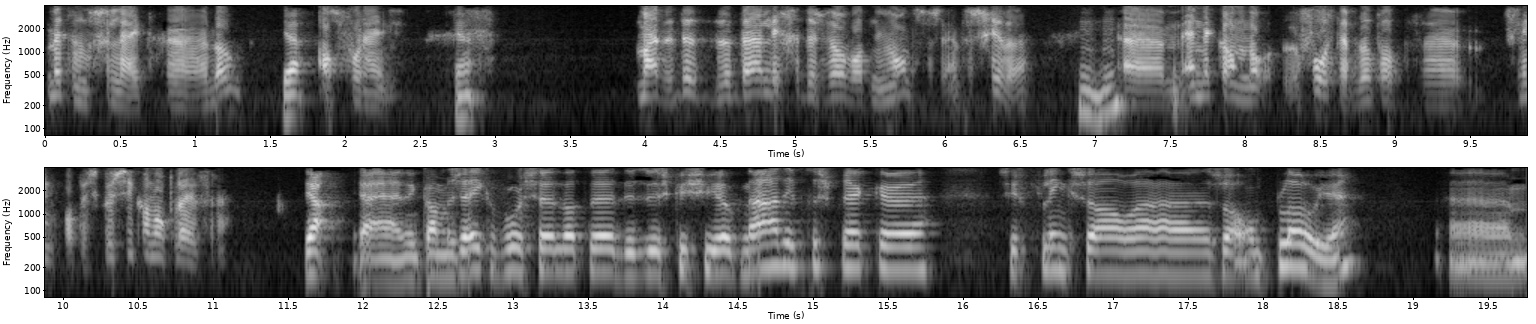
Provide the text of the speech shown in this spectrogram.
met een gelijk loon Ja. als voorheen. Ja. Maar daar liggen dus wel wat nuances en verschillen. Mhm. Ehm, en ik kan me voorstellen dat dat eh, flink wat discussie kan opleveren. Ja, ja, en ik kan me zeker voorstellen dat eh, de discussie ook na dit gesprek eh, zich flink zal, zal ontplooien. Ehm,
